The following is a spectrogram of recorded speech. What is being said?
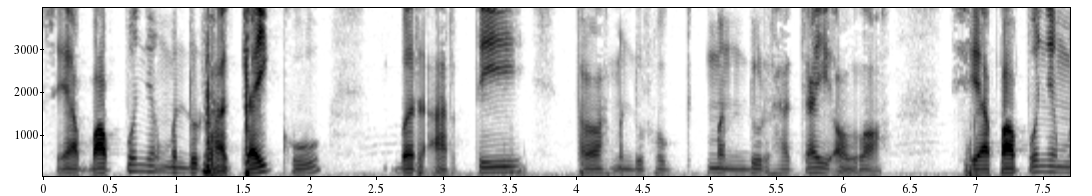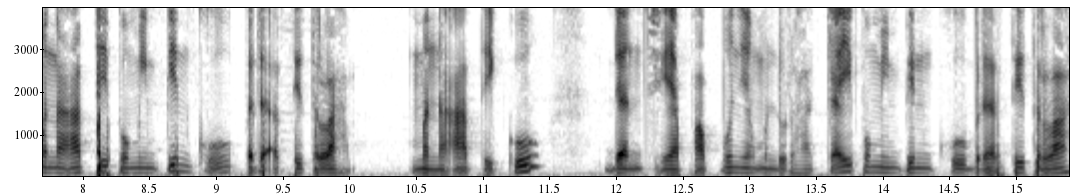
Siapa pun yang mendurhakaiku berarti telah mendurhakai Allah. Siapa pun yang menaati pemimpinku berarti telah menaatiku dan siapa pun yang mendurhakai pemimpinku berarti telah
